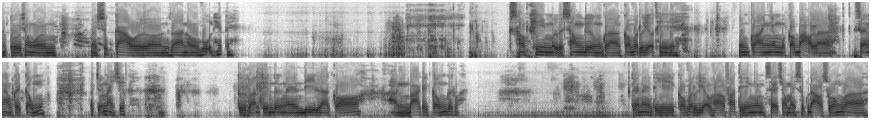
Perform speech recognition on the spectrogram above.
các tối xong rồi máy xúc cào ra nó vụn hết này sau khi mở xong đường và có vật liệu thì nhưng có anh em có bảo là sẽ làm cái cống ở chỗ này trước. Từ đoạn tuyến đường này đi là có hẳn ba cái cống cơ các bạn cái này thì có vật liệu vào phát thì anh em sẽ cho máy xúc đào xuống và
